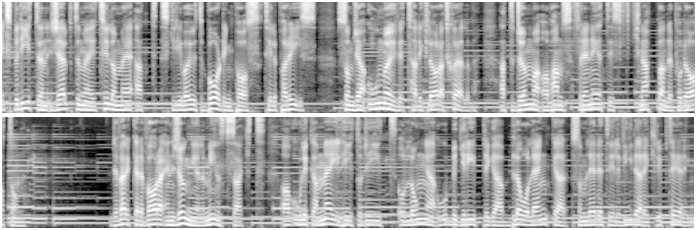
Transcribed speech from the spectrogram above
Expediten hjälpte mig till och med att skriva ut boardingpass till Paris som jag omöjligt hade klarat själv, att döma av hans frenetiskt knappande på datorn. Det verkade vara en djungel minst sagt av olika mejl hit och dit och långa obegripliga blå länkar som ledde till vidare kryptering.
